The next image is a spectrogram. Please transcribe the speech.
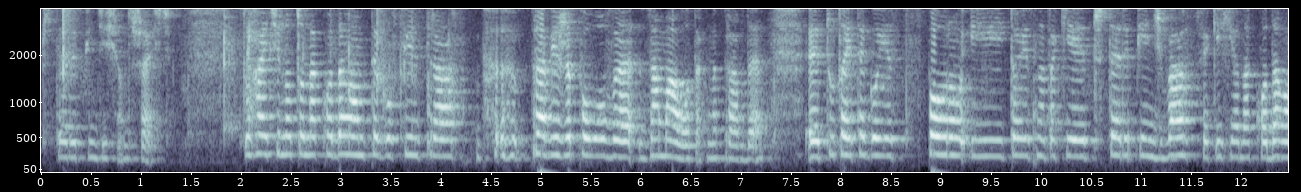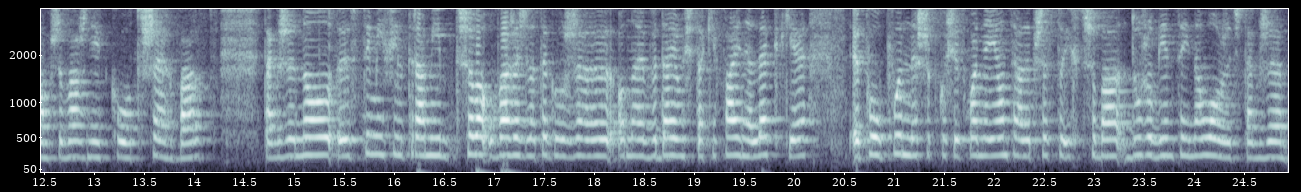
Cztery pięćdziesiąt sześć. Słuchajcie, no to nakładałam tego filtra prawie że połowę za mało tak naprawdę. Y, Tutaj tego jest sporo i to jest na takie 4-5 warstw, jakich ja nakładałam przeważnie około 3 warstw. Także no y, z tymi filtrami trzeba uważać, dlatego że one wydają się takie fajne, lekkie, y, półpłynne, szybko się wchłaniające, ale przez to ich trzeba dużo więcej nałożyć. Także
